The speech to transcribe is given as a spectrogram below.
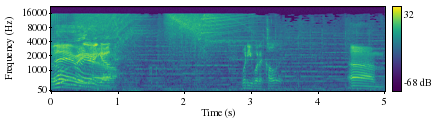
Oh, There we there go. what do you want to call it? Um.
